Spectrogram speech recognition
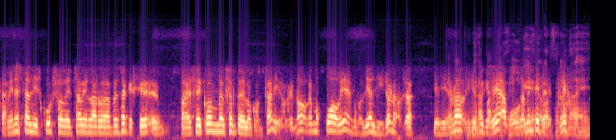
también está el discurso de Xavi en la rueda de prensa que es que eh, parece convencerte de lo contrario, que no, que hemos jugado bien, como el día del Girona. O sea, y el Girona yo me quedé absolutamente perplejo. ¿eh?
